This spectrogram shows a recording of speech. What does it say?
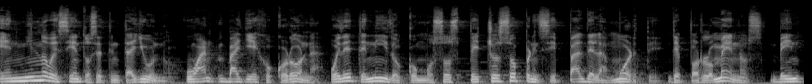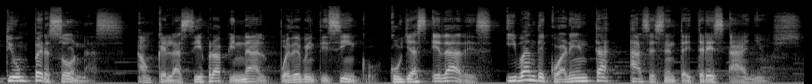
En 1971, Juan Vallejo Corona fue detenido como sospechoso principal de la muerte de por lo menos 21 personas, aunque la cifra final fue de 25, cuyas edades iban de 40 a 63 años.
